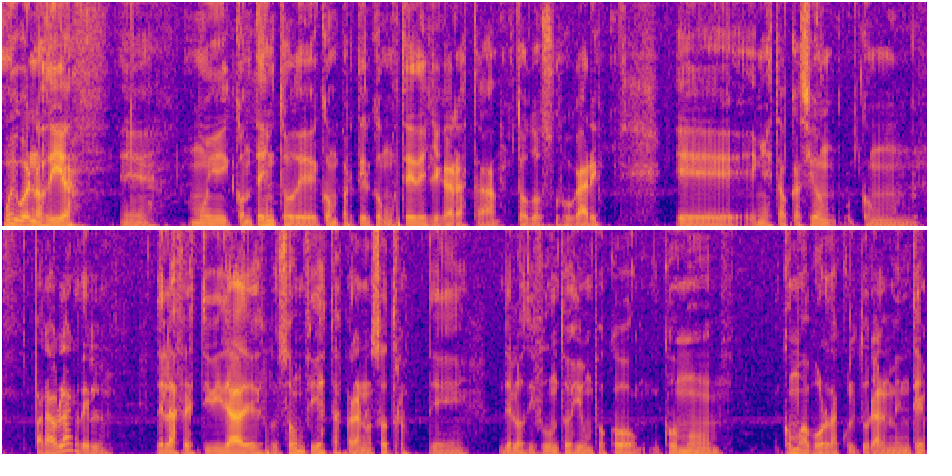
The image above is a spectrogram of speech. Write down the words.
Muy buenos días. Eh, muy contento de compartir con ustedes, llegar hasta todos sus hogares. Eh, en esta ocasión con, para hablar del, de las festividades, son fiestas para nosotros de, de, los difuntos y un poco cómo, cómo aborda culturalmente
